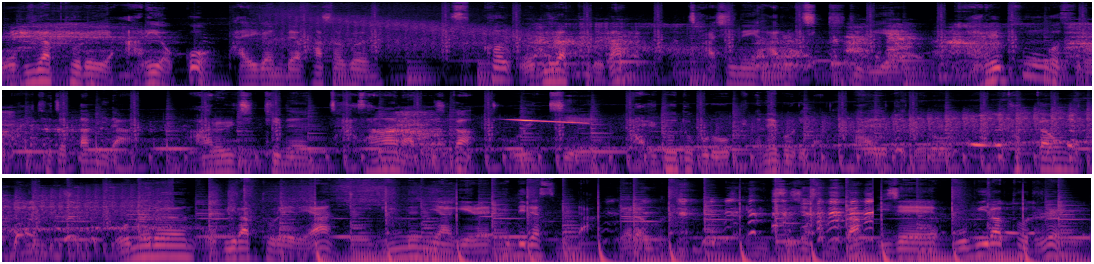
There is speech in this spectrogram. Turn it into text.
오비랍토르의 알이었고 발견된 화석은 수컷 오비랍토르가 자신의 알을 지키기 위해 알을 품은 것으로 밝혀졌답니다. 알을 지키는 자상한 아버지가 졸지에 알도둑으로 변해버리다니 말 그대로 안타까운 공연이죠. 오늘은 오비랍토르에 대한 재밌는 이야기를 해드렸습니다. 여러분 재밌으셨습니까? 이제 오비랍토르를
